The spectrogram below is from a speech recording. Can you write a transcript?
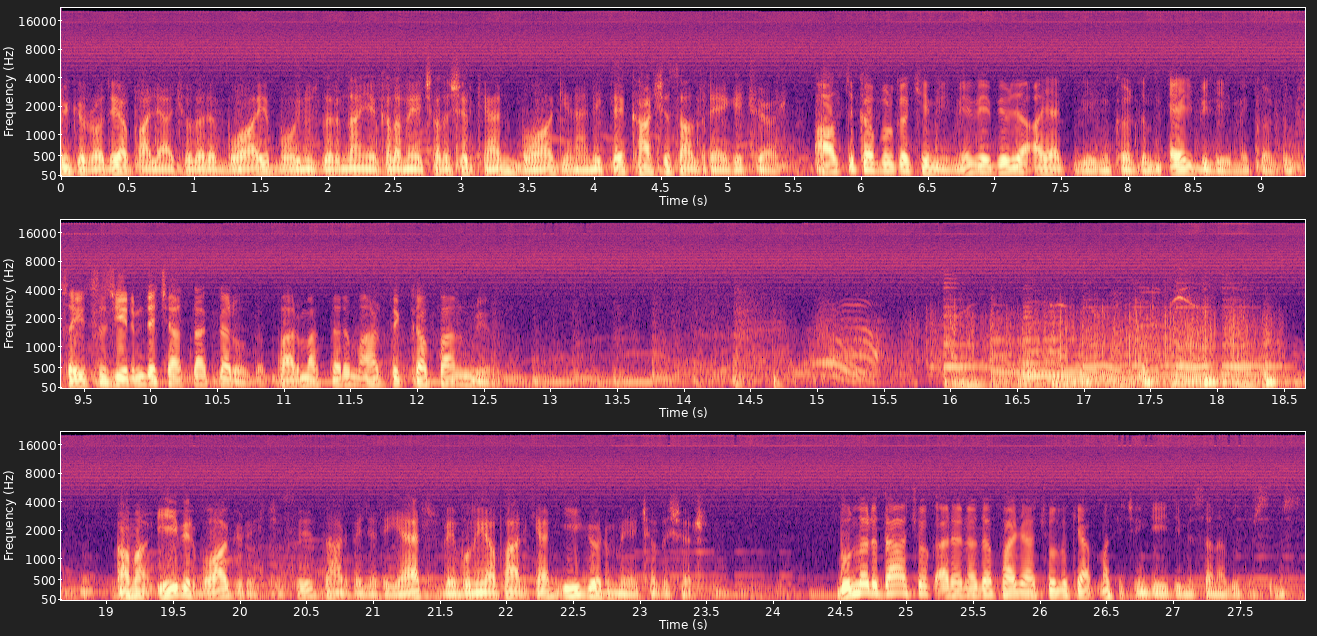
Çünkü rodeo palyaçoları boğayı boynuzlarından yakalamaya çalışırken boğa genellikle karşı saldırıya geçiyor. Altı kaburga kemiğimi ve bir de ayak bileğimi kırdım. El bileğimi kırdım. Sayısız yerimde çatlaklar oldu. Parmaklarım artık kapanmıyor. Ama iyi bir boğa güreşçisi darbeleri yer ve bunu yaparken iyi görünmeye çalışır. Bunları daha çok arenada palyaçoluk yapmak için giydiğimi sanabilirsiniz.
